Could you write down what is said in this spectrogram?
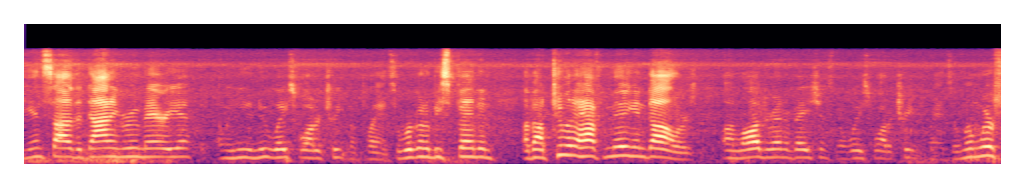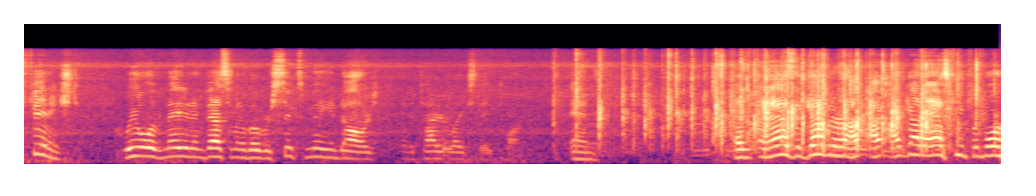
the inside of the dining room area, and we need a new wastewater treatment plant. So we're going to be spending about two and a half million dollars on lodge renovations and wastewater treatment plants. And when we're finished, we will have made an investment of over six million dollars into Tygart Lake State Park. And and, and as the governor, I, I, I've got to ask him for more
